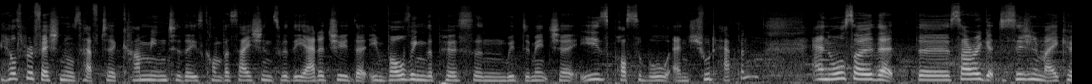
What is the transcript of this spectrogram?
health professionals have to come into these conversations with the attitude that involving the person with dementia is possible and should happen. And also that the surrogate decision maker,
